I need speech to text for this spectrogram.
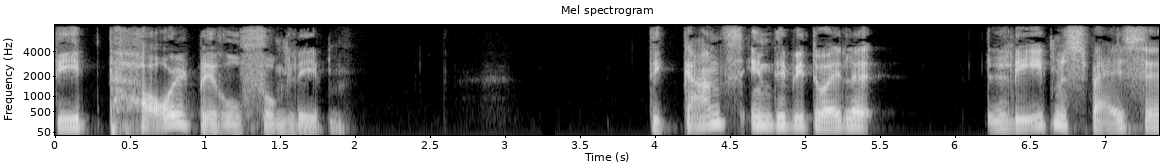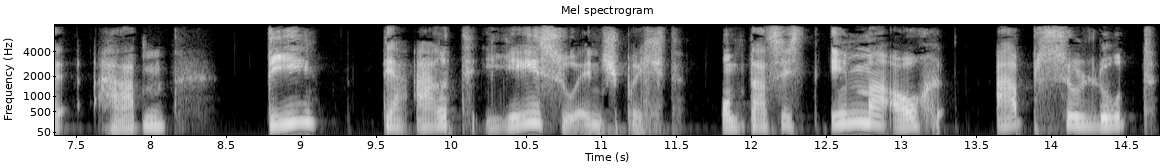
die Paul-Berufung leben. Die ganz individuelle Lebensweise haben, die der Art Jesu entspricht. Und das ist immer auch absolut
